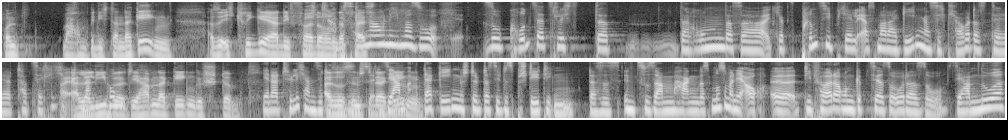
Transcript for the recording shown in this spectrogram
Und warum bin ich dann dagegen? Also ich kriege ja die Ich Förderung, glaube, das es ging heißt, auch nicht mal so, so grundsätzlich da, darum, dass er jetzt prinzipiell erstmal dagegen ist. Ich glaube, dass der tatsächliche bei aller Liebe, die haben dagegen gestimmt. Ja, natürlich haben sie Also dagegen sind Sie gestimmt. Sie dagegen? haben dagegen gestimmt, dass sie das bestätigen. Das ist in Zusammenhang. Das muss man ja auch, äh, die Förderung gibt es ja so oder so. Sie haben nur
